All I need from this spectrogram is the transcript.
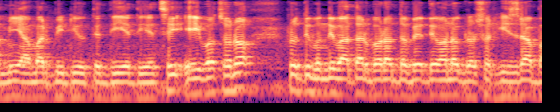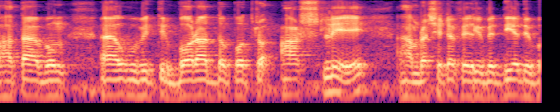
আমি আমার ভিডিওতে দিয়ে দিয়েছি। এই বছরও প্রতিবন্ধী ভাতার বরাদ্দ বেদে অনগ্রসর হিজরা ভাতা এবং উপবৃত্তির বরাদ্দপত্র আসলে আমরা সেটা ফেসবুকে দিয়ে দেব।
